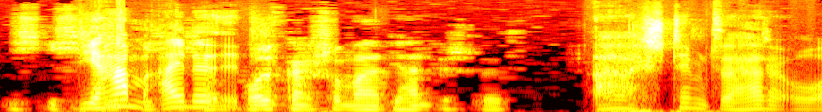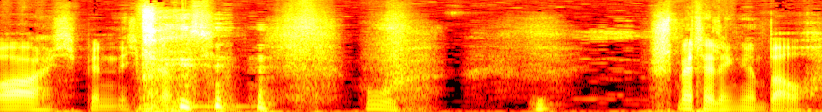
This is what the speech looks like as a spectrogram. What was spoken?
Ich, ich, Die haben ich, eine- Ich Wolfgang schon mal die Hand geschüttelt. Ah, stimmt, da hat oh, ich bin, ich bin ein bisschen, uh, Schmetterling im Bauch.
